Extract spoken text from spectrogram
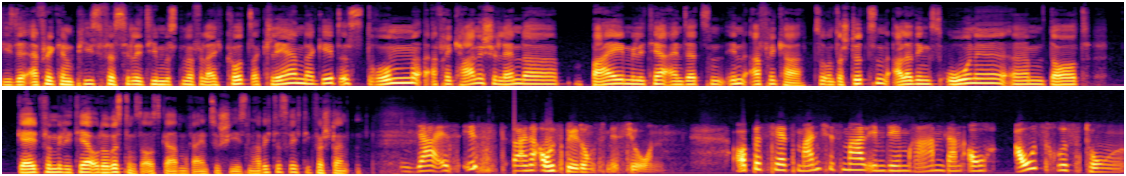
Diese African Peace Facility müssten wir vielleicht kurz erklären. Da geht es darum, afrikanische Länder bei Militäreinsätzen in Afrika zu unterstützen, allerdings ohne ähm, dort Geld für Militär- oder Rüstungsausgaben reinzuschießen. Habe ich das richtig verstanden? Ja, es ist eine Ausbildungsmission. Ob es jetzt manches Mal in dem Rahmen dann auch Ausrüstung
